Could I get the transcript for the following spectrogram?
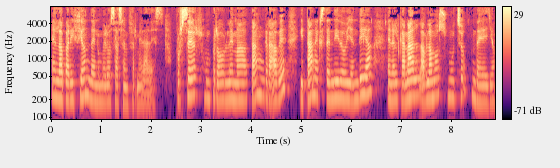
en la aparición de numerosas enfermedades. Por ser un problema tan grave y tan extendido hoy en día, en el canal hablamos mucho de ello.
